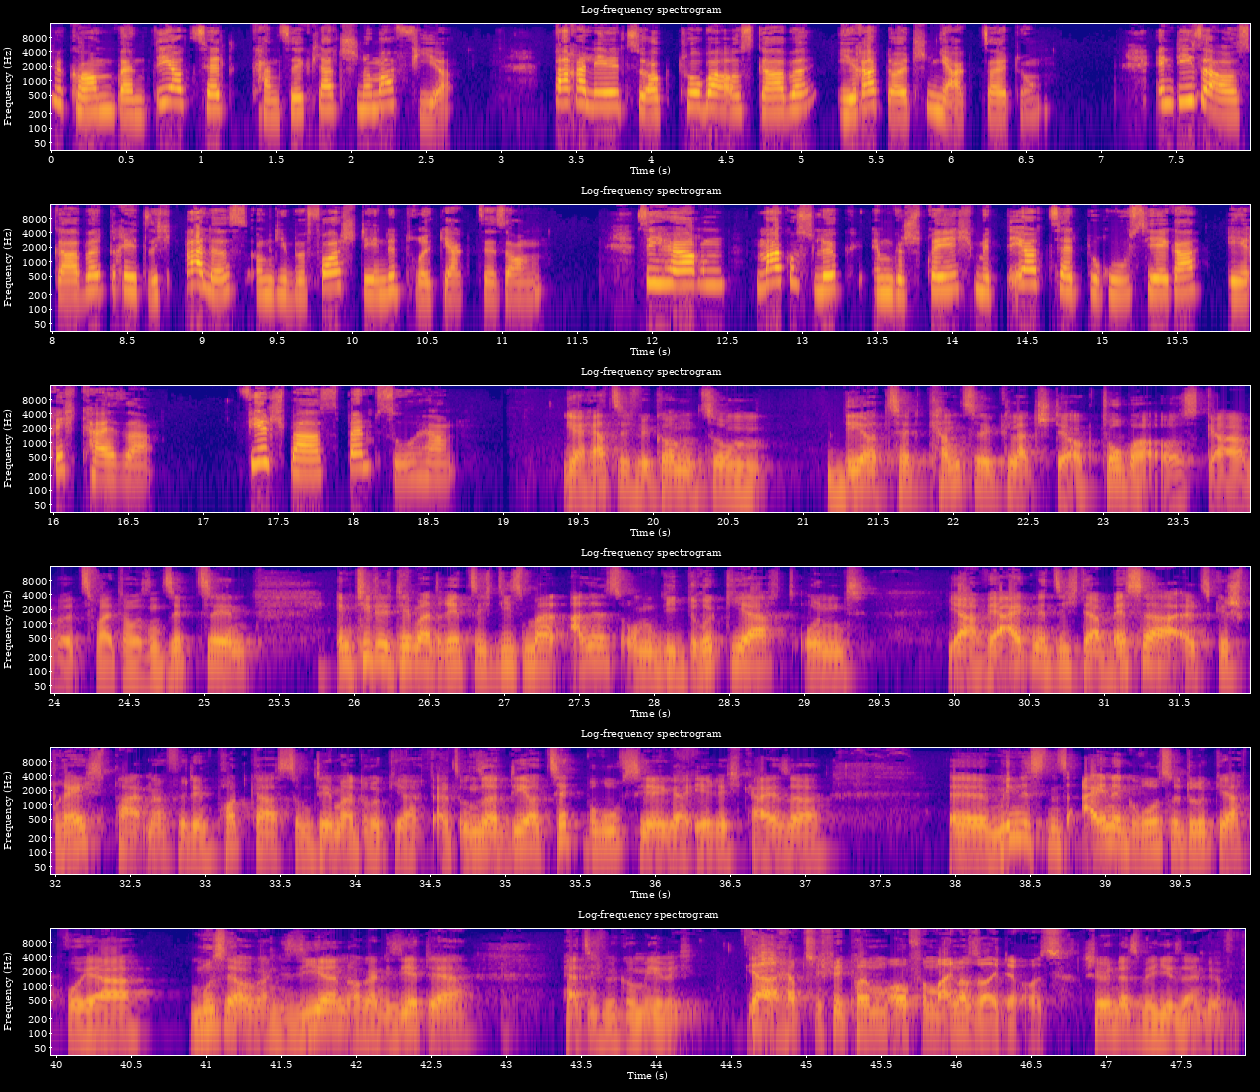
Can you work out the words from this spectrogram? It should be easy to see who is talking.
Speaker 1: Willkommen beim DOZ Kanzelklatsch Nummer 4, parallel zur Oktoberausgabe Ihrer Deutschen Jagdzeitung. In dieser Ausgabe dreht sich alles um die bevorstehende Drückjagdsaison. Sie hören Markus Lück im Gespräch mit DOZ-Berufsjäger Erich Kaiser. Viel Spaß beim Zuhören.
Speaker 2: Ja, herzlich willkommen zum DOZ Kanzelklatsch der Oktoberausgabe 2017. Im Titelthema dreht sich diesmal alles um die Drückjagd und ja, wer eignet sich da besser als Gesprächspartner für den Podcast zum Thema Drückjagd als unser DOZ-Berufsjäger Erich Kaiser? Äh, mindestens eine große Drückjagd pro Jahr muss er organisieren, organisiert er. Herzlich willkommen, Erich.
Speaker 3: Ja, herzlich willkommen auch von meiner Seite aus.
Speaker 2: Schön, dass wir hier sein dürfen.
